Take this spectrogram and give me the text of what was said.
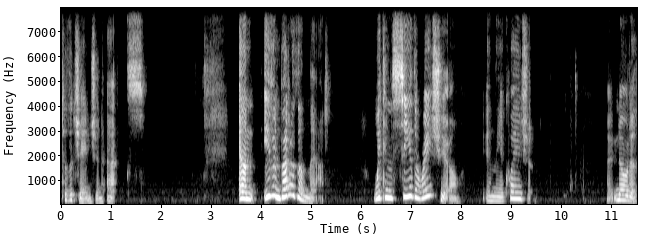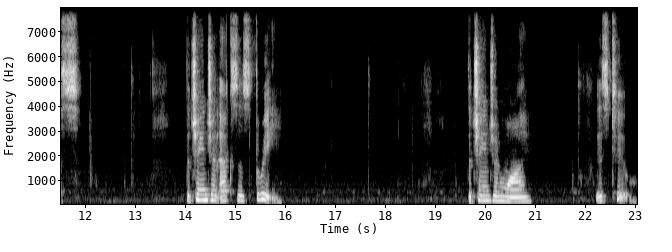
to the change in x. And even better than that, we can see the ratio in the equation. Notice the change in x is 3. The change in y is 2.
